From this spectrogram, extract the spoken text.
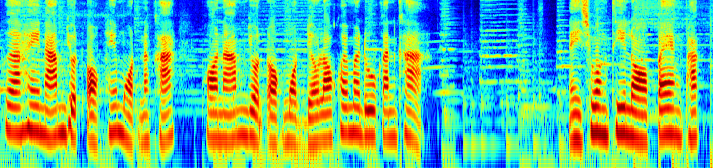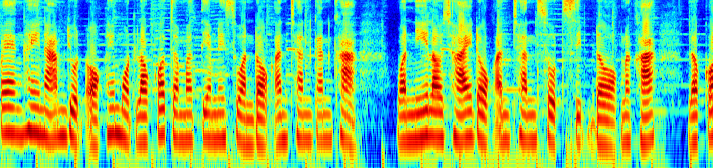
เพื่อให้น้ำหยดออกให้หมดนะคะ พอน้ำหยดออกหมดเดี๋ยวเราค่อยมาดูกันค่ะ ในช่วงที่รอแป้งพักแป้งให้น้ำหยดออกให้หมด เราก็จะมาเตรียมในส่วนดอกอัญชันกันค่ะ วันนี้เราใช้ดอกอัญชันสด 10 ดอกนะคะ แล้วก็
